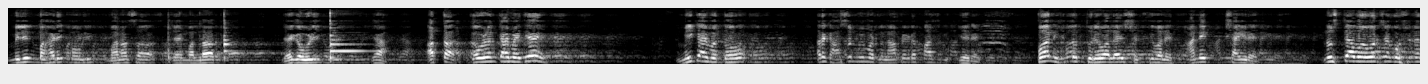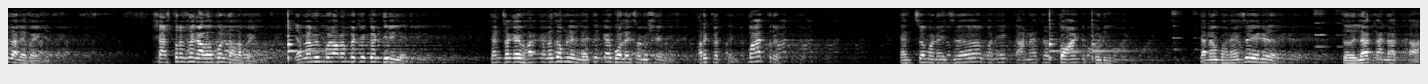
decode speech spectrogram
मिलिंद महाडिक माऊली मानाचा जय मल्हार जय गवळी. घ्या. आता गवळण काय माहिती आहे? मी काय म्हणतो? अरे घासून मी म्हटलं ना आपल्याकडे पाच घेर आहेत. पण इथं तुरेवाले आहेत शक्तीवाले आहेत अनेक शाहीर आहेत. नुसत्या बरोबरच्या गोष्टी नाही झाल्या पाहिजेत. शास्त्राचा गाभा पण झाला पाहिजे. ज्यांना मी मुळारंभाचे गण दिलेले आहेत त्यांचा काही भाग त्यांना जमलेला नाही ते काय बोलायचा विषय नाही. हरकत नाही. मात्र त्यांचं म्हणायचं म्हणे कानाचं तोंड फोडून. त्यांना म्हणायचं वेगळं तला कानात ता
